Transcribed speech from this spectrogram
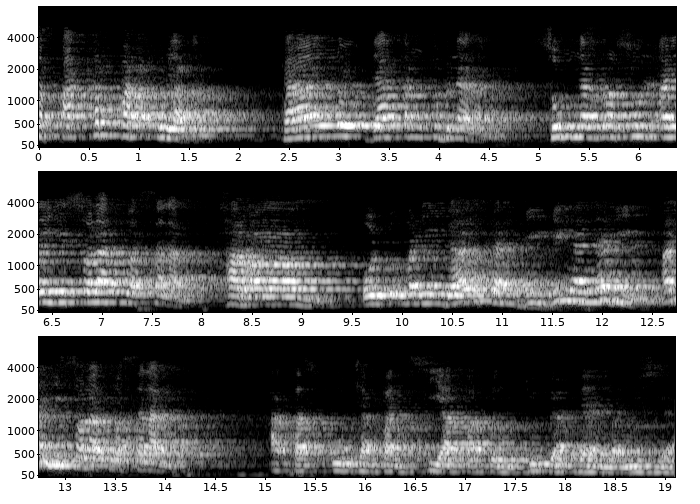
sepakat para ulama kalau datang kebenaran sunnah rasul alaihi salatu wassalam haram untuk meninggalkan bimbingan Nabi alaihi salatu wassalam atas ucapan siapapun juga dari manusia.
